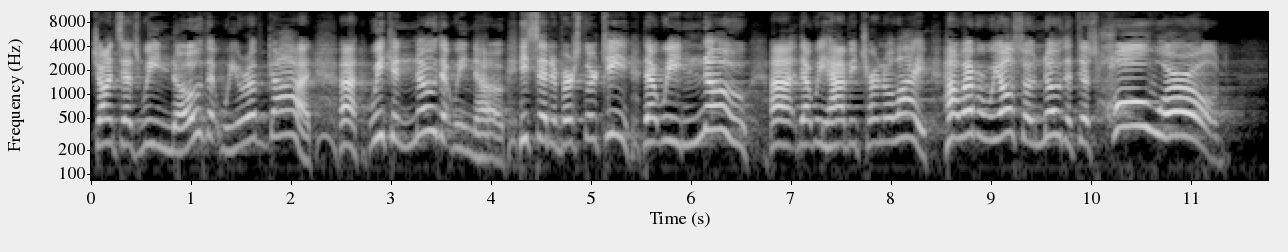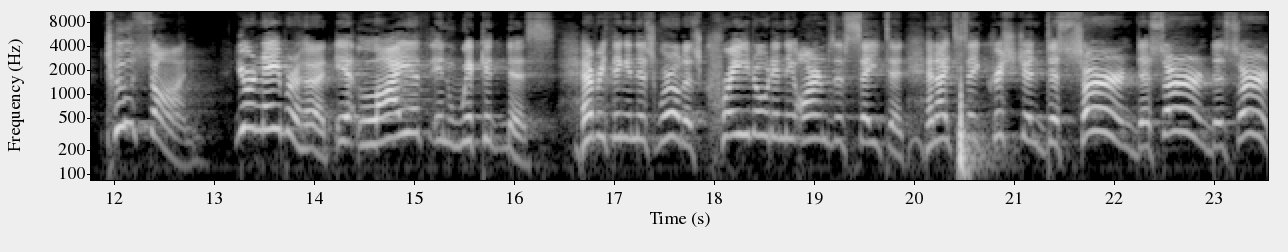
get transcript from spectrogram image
John says, We know that we are of God. Uh, we can know that we know. He said in verse 13 that we know uh, that we have eternal life. However, we also know that this whole world Tucson, your neighborhood, it lieth in wickedness. Everything in this world is cradled in the arms of Satan. And I'd say, Christian, discern, discern, discern.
